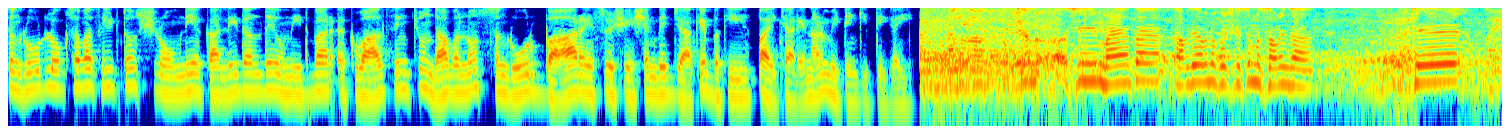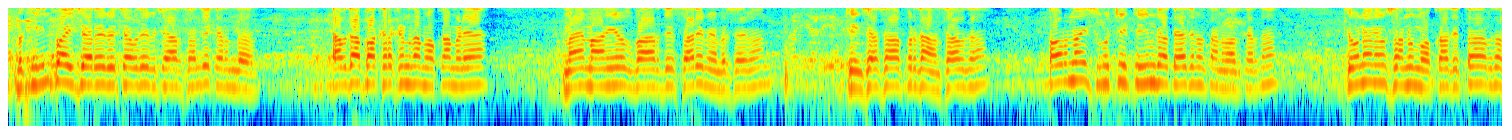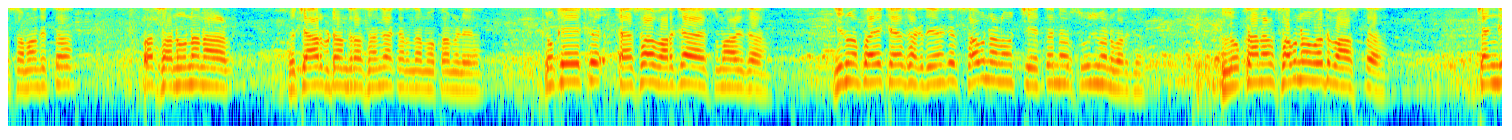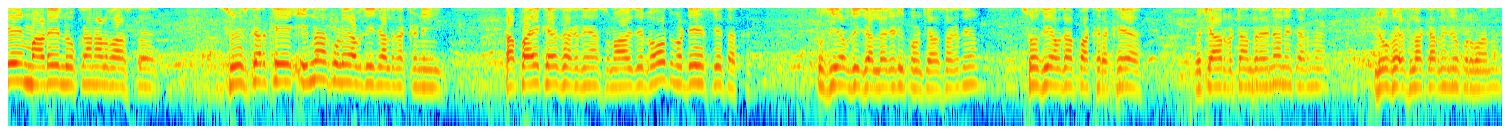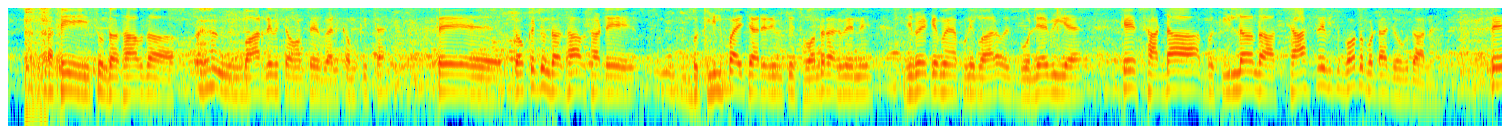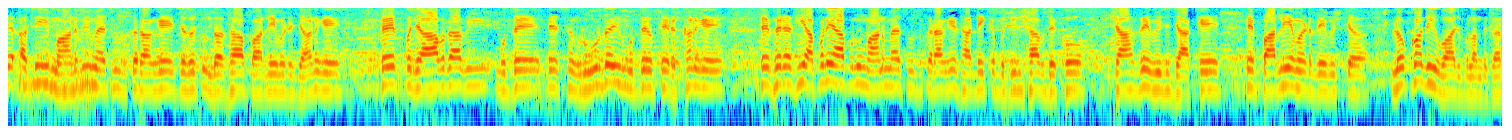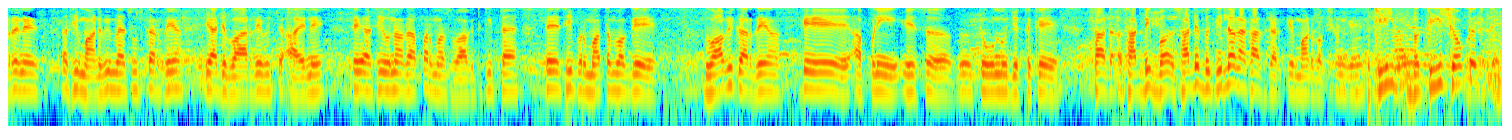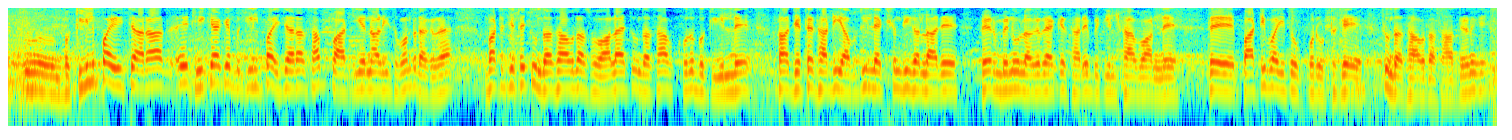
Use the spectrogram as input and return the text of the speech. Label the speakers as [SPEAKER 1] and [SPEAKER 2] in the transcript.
[SPEAKER 1] ਸੰਗਰੂਰ ਲੋਕ ਸਭਾ ਸੀਟ ਤੋਂ ਸ਼੍ਰੋਮਣੀ ਅਕਾਲੀ ਦਲ ਦੇ ਉਮੀਦਵਾਰ ਇਕਬਾਲ ਸਿੰਘ ਝੁੰਦਾ ਵੱਲੋਂ ਸੰਗਰੂਰ ਬਾਰ ਐਸੋਸੀਏਸ਼ਨ ਵਿੱਚ ਜਾ ਕੇ ਵਕੀਲ ਭਾਈਚਾਰੇ ਨਾਲ ਮੀਟਿੰਗ ਕੀਤੀ ਗਈ।
[SPEAKER 2] ਚਲੋ, ਅਸੀਂ, ਮੈਂ ਤਾਂ ਆਪਦੇ ਆਪ ਨੂੰ ਖੁਸ਼ਕਿਸਮਤ ਸਮਝਦਾ ਕਿ ਵਕੀਲ ਭਾਈਚਾਰੇ ਵਿੱਚ ਆਪਦੇ ਵਿਚਾਰ ਸਾਂਝੇ ਕਰਨ ਦਾ, ਆਪਦਾ ਪੱਖ ਰੱਖਣ ਦਾ ਮੌਕਾ ਮਿਲਿਆ। ਮੈਂ ਮਾਨਯੋਗ ਬਾਰ ਦੇ ਸਾਰੇ ਮੈਂਬਰ ਸਾਹਿਬਾਨ, ਢੀਂਡਸਾ ਸਾਹਿਬ, ਪ੍ਰਧਾਨ ਸਾਹਿਬ ਦਾ ਔਰ ਉਹਨਾਂ ਦੀ ਸਮੁੱਚੀ ਟੀਮ ਦਾ ਤਹਿ ਦਿਲੋਂ ਧੰਨਵਾਦ ਕਰਦਾ। ਕਿ ਉਹਨਾਂ ਨੇ ਸਾਨੂੰ ਮੌਕਾ ਦਿੱਤਾ, ਉਹਦਾ ਸਮਾਂ ਦਿੱਤਾ ਔਰ ਸਾਨੂੰ ਉਹਨਾਂ ਨਾਲ ਵਿਚਾਰ ਵਟਾਂਦਰਾ ਸਾਂਝਾ ਕਰਨ ਦਾ ਮੌਕਾ ਮਿਲਿਆ। ਕਿਉਂਕਿ ਇੱਕ ਐਸਾ ਵਰਗ ਹੈ ਸਮਾਜ ਦਾ, ਜਿਹਨੂੰ ਆਪਾਂ ਇਹ ਕਹਿ ਸਕਦੇ ਹਾਂ ਕਿ ਸਭ ਨਾਲੋਂ ਚੇਤਨ ਔਰ ਸੂਝਵਾਨ ਵਰਗ ਹੈ। ਲੋਕਾਂ ਨਾਲ ਸਭ ਨਾਲੋਂ ਵੱਧ ਵਾਸਤਾ ਚੰਗੇ, ਮਾੜੇ ਲੋਕਾਂ ਨਾਲ ਵਾਸਤਾ ਸੋ ਇਸ ਕਰਕੇ ਇਹਨਾਂ ਕੋਲੇ ਆਪਦੀ ਗੱਲ ਰੱਖਣੀ, ਆਪਾਂ ਇਹ ਕਹਿ ਸਕਦੇ ਹਾਂ ਸਮਾਜ ਦੇ ਬਹੁਤ ਵੱਡੇ ਹਿੱਸੇ ਤੱਕ ਤੁਸੀਂ ਆਪਦੀ ਗੱਲ ਹੈ ਜਿਹੜੀ ਪਹੁੰਚਾ ਸਕਦੇ ਹੋ। ਸੋ ਅਸੀਂ ਆਪਦਾ ਪੱਖ ਰੱਖਿਆ, ਵਿਚਾਰ ਵਟਾਂਦਰਾ ਇਹਨਾਂ ਨੇ ਕਰਨਾ। ਜੋ ਫੈਸਲਾ ਕਰਨਗੇ ਉਹ ਪ੍ਰਵਾਨ ਹੈ
[SPEAKER 3] ਅਸੀਂ ਝੁੰਦਾ ਸਾਹਿਬ ਦਾ ਬਾਹਰ ਦੇ ਵਿੱਚ ਆਉਣ ਤੇ ਵੈਲਕਮ ਕੀਤਾ। ਤੇ ਕਿਉਂਕਿ ਝੁੰਦਾ ਸਾਹਿਬ ਸਾਡੇ ਵਕੀਲ ਭਾਈਚਾਰੇ ਦੇ ਵਿੱਚ ਸੰਬੰਧ ਰੱਖਦੇ ਨੇ। ਜਿਵੇਂ ਕਿ ਮੈਂ ਆਪਣੀ ਬਾਹਰ ਬੋਲਿਆ ਵੀ ਹੈ ਕਿ ਸਾਡਾ ਵਕੀਲਾਂ ਦਾ ਸਿਆਸਤ ਦੇ ਵਿੱਚ ਬਹੁਤ ਵੱਡਾ ਯੋਗਦਾਨ ਹੈ। ਤੇ ਅਸੀਂ ਮਾਣ ਵੀ ਮਹਿਸੂਸ ਕਰਾਂਗੇ ਜਦੋਂ ਝੁੰਦਾ ਸਾਹਿਬ ਪਾਰਲੀਮੈਂਟ ਜਾਣਗੇ। ਤੇ ਪੰਜਾਬ ਦਾ ਵੀ ਮੁੱਦੇ ਤੇ ਸੰਗਰੂਰ ਦੇ ਵੀ ਮੁੱਦੇ ਉੱਥੇ ਰੱਖਣਗੇ ਤੇ ਫਿਰ ਅਸੀਂ ਆਪਣੇ ਆਪ ਨੂੰ ਮਾਣ ਮਹਿਸੂਸ ਕਰਾਂਗੇ। ਸਾਡੇ ਇੱਕ ਵਕੀਲ ਸਾਹਿਬ ਦੇਖੋ ਸਿਆਸਤ ਦੇ ਵਿੱਚ ਜਾ ਕੇ ਤੇ ਪਾਰਲੀਮੈਂਟ ਦੇ ਵਿੱਚ ਲੋਕਾਂ ਦੀ ਆਵਾਜ਼ ਬੁਲੰਦ ਕਰ ਰਹੇ ਨੇ। ਅਸੀਂ ਮਾਣ ਵੀ ਮਹਿਸੂਸ ਕਰਦੇ ਹਾਂ ਕਿ ਅੱਜ ਬਾਰ ਦੇ ਵਿੱਚ ਆਏ ਨੇ ਤੇ ਅਸੀਂ ਉਹਨਾਂ ਦਾ ਭਰਮਾ ਸਵਾਗਤ ਕੀਤਾ ਹੈ ਤੇ ਅਸੀਂ ਪ੍ਰਮਾਤਮਾ ਅੱਗੇ ਦੁਆ ਵੀ ਕਰਦੇ ਹਾਂ ਕਿ ਇਹ ਆਪਣੀ ਇਸ ਚੋਣ ਨੂੰ ਜਿੱਤ ਕੇ ਸਾਡਾ, ਸਾਡੀ ਬ- ਸਾਡੇ ਵਕੀਲਾਂ ਦਾ ਖਾਸ ਕਰਕੇ ਮਾਣ ਬਖਸ਼ਣਗੇ। ਵਕੀਲ ਵਕੀਲ ਕਿਉਂਕਿ ਵਕੀਲ ਭਾਈਚਾਰਾ, ਇਹ ਠੀਕ ਹੈ ਕਿ ਵਕੀਲ ਭਾਈਚਾਰਾ ਸਭ ਪਾਰਟੀਆਂ ਨਾਲ ਹੀ ਸੰਬੰਧ ਰੱਖਦਾ ਬਟ ਜਿੱਥੇ ਝੁੰਦਾ ਸਾਹਿਬ ਦਾ ਸਵਾਲ ਹੈ, ਝੁੰਦਾ ਸਾਹਿਬ ਖੁਦ ਵਕੀਲ ਨੇ, ਤਾਂ ਜਿੱਥੇ ਸਾਡੀ ਆਪਦੀ ਇਲੈਕਸ਼ਨ ਦੀ ਗੱਲ ਆ ਜੇ, ਫਿਰ ਮੈਨੂੰ ਲੱਗਦਾ ਕਿ ਸਾਰੇ ਵਕੀਲ ਸਾਹਿਬਾਨ ਨੇ ਤੇ ਪਾਰਟੀ ਬਾਜੀ ਤੋਂ ਉੱਪਰ ਉੱਠ ਕੇ ਝੁੰਦਾ ਸਾਹਿਬ ਦਾ ਸਾਥ ਦੇਣਗੇ।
